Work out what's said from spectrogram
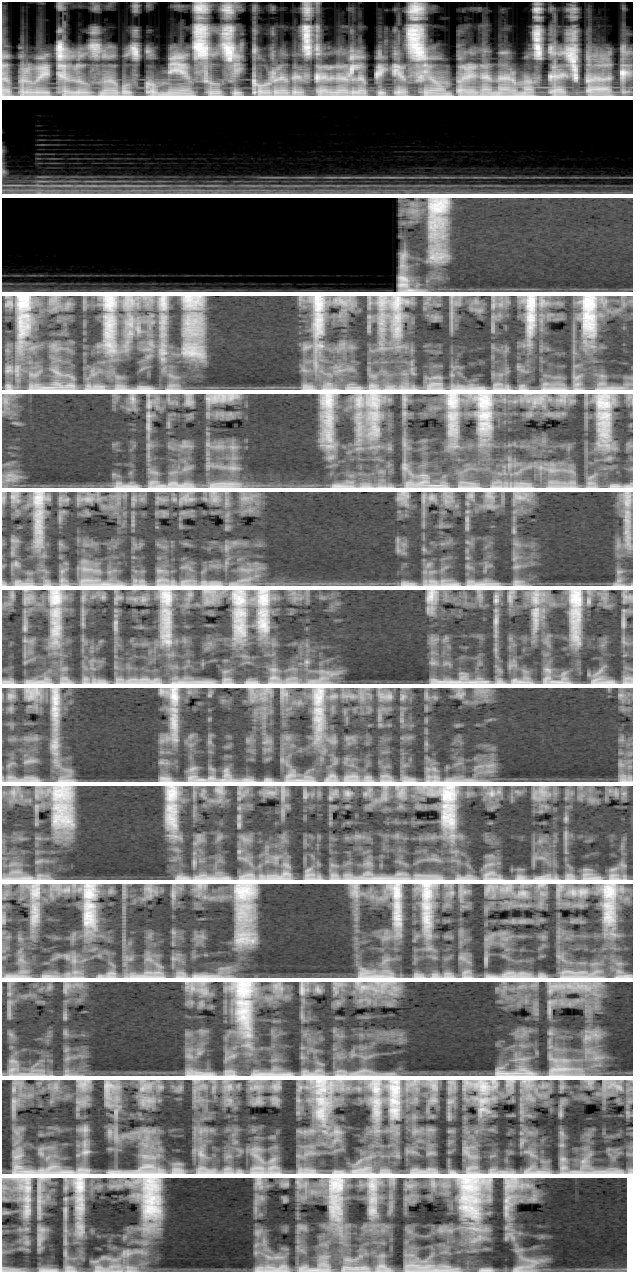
Aprovecha los nuevos comienzos y corre a descargar la aplicación para ganar más cashback. Vamos. Extrañado por esos dichos, el sargento se acercó a preguntar qué estaba pasando comentándole que si nos acercábamos a esa reja era posible que nos atacaran al tratar de abrirla. Imprudentemente nos metimos al territorio de los enemigos sin saberlo. En el momento que nos damos cuenta del hecho, es cuando magnificamos la gravedad del problema. Hernández simplemente abrió la puerta de lámina de ese lugar cubierto con cortinas negras y lo primero que vimos fue una especie de capilla dedicada a la Santa Muerte. Era impresionante lo que había allí. Un altar tan grande y largo que albergaba tres figuras esqueléticas de mediano tamaño y de distintos colores. Pero la que más sobresaltaba en el sitio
